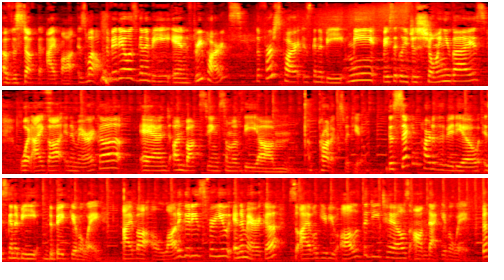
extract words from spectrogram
of the stuff that I bought as well. The video is gonna be in three parts. The first part is gonna be me basically just showing you guys what I got in America and unboxing some of the um, products with you. The second part of the video is gonna be the big giveaway. I bought a lot of goodies for you in America, so I will give you all of the details on that giveaway. The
